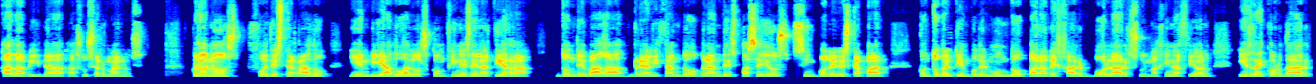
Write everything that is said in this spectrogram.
a la vida a sus hermanos. Cronos fue desterrado y enviado a los confines de la tierra, donde vaga realizando grandes paseos sin poder escapar, con todo el tiempo del mundo para dejar volar su imaginación y recordar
